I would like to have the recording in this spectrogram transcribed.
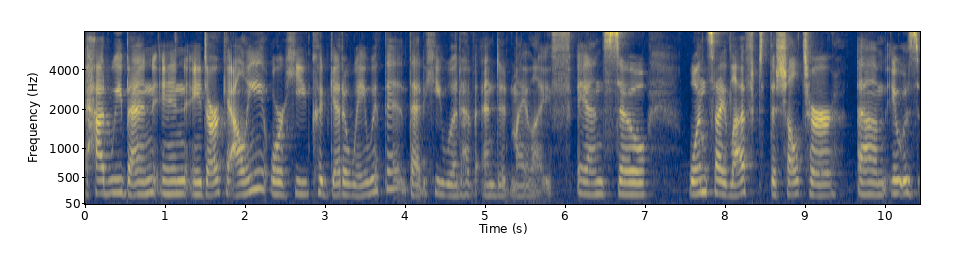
had we been in a dark alley or he could get away with it, that he would have ended my life. And so once I left the shelter, um, it was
